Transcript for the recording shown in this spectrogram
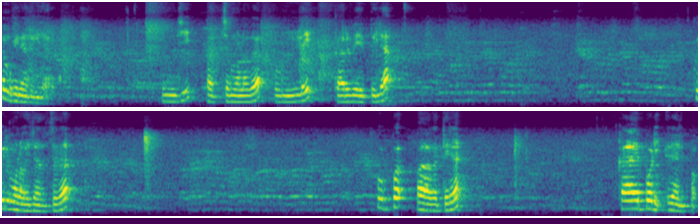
നമുക്കിതിനകത്തേക്ക് ചേർക്കാം. ഇഞ്ചി പച്ചമുളക് ഉള്ളി കറിവേപ്പില കുരുമുളക് ചതച്ചത്. ഉപ്പ് പാകത്തിന് കായപ്പൊടി ഒരല്പം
